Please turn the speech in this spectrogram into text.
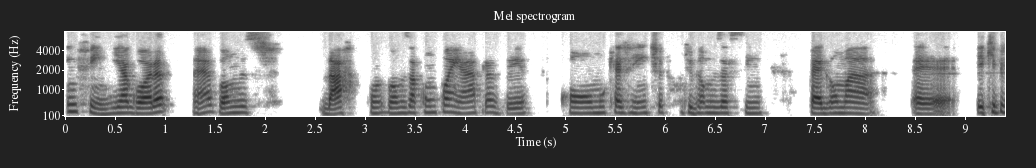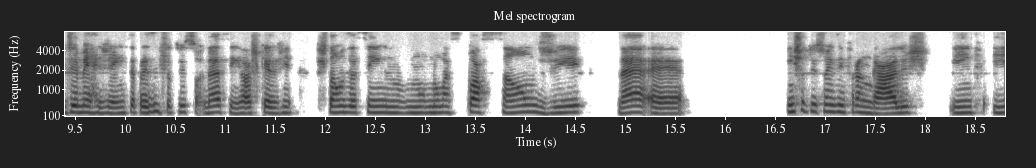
enfim, e agora né, vamos dar, vamos acompanhar para ver como que a gente, digamos assim, pega uma é, equipe de emergência para as instituições, né? Assim, eu acho que a gente, estamos assim numa situação de né, é, instituições em frangalhos e, em, e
